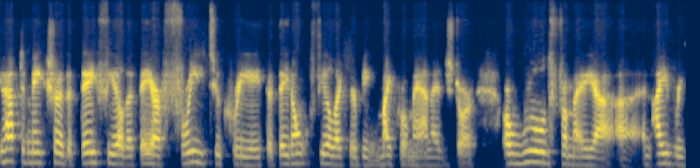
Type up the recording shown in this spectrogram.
You have to make sure that they feel that they are free to create, that they don't feel like they're being micromanaged or, or ruled from a, uh, uh, an ivory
